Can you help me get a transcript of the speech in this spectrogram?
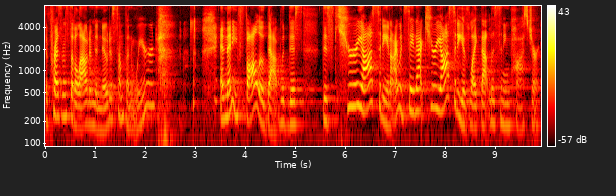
the presence that allowed him to notice something weird. and then he followed that with this, this curiosity. And I would say that curiosity is like that listening posture.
